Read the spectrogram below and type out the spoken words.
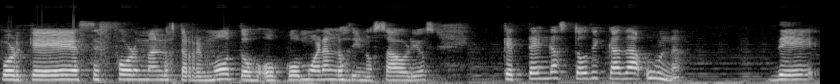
por qué se forman los terremotos o cómo eran los dinosaurios, que tengas todo y cada una de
